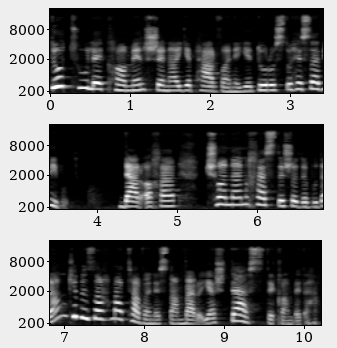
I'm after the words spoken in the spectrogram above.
دو طول کامل شنای پروانه درست و حسابی بود. در آخر چنان خسته شده بودم که به زحمت توانستم برایش دست تکان بدهم.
